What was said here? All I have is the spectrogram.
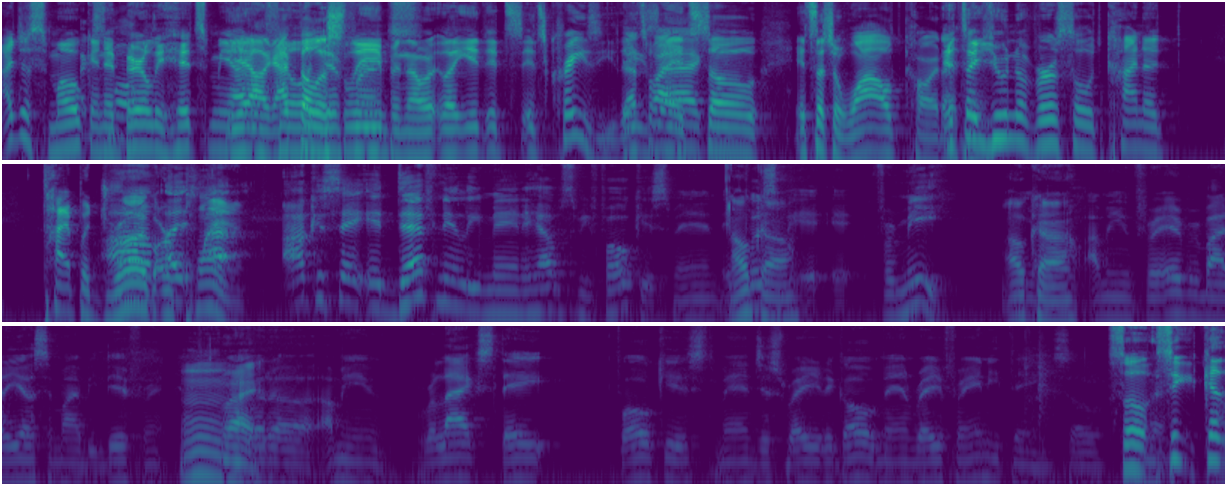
"I just smoke I and smoke- it barely hits me. I yeah, don't like I feel a fell asleep difference." and I was, like it, it's it's crazy. That's why it's so it's such a wild card. I it's a universal kind of type of drug Um, or I- plant. I, I could say it definitely, man. It helps me focus, man. It puts Okay. me, it, it, for me. you okay. know, I mean, for everybody else, it might be different. Mm. Right. But uh, I mean, relaxed state, focused, man. Just ready to go, man. Ready for anything. So. So man, see, because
